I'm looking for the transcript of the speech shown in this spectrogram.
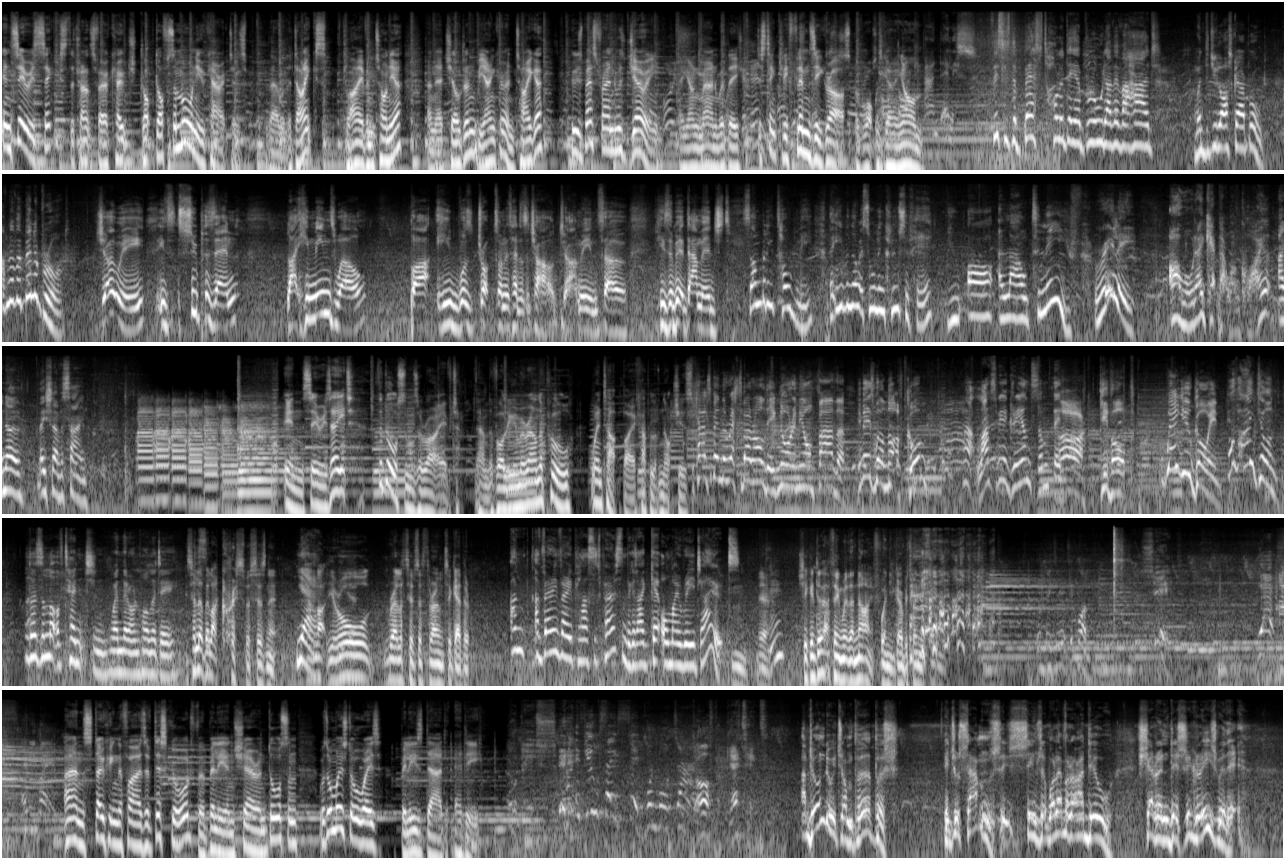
In Series 6, the transfer coach dropped off some more new characters. There were the Dykes, Clive and Tonya, and their children, Bianca and Tiger, whose best friend was Joey, a young man with a distinctly flimsy grasp of what was going on. And Ellis. This is the best holiday abroad I've ever had. When did you last go abroad? I've never been abroad. Joey is super zen. Like, he means well, but he was dropped on his head as a child, do you know what I mean? So he's a bit damaged. Somebody told me that even though it's all inclusive here, you are allowed to leave. Really? Oh, well, they kept that one quiet. I know. They should have a sign. In Series 8, the Dawsons arrived, and the volume around the pool went up by a couple of notches. We Can't spend the rest of our holiday ignoring my own father. He may as well not have come. Well, at last we agree on something. Oh, give up. Where are you going? What have I done? There's a lot of tension when they're on holiday. It's a little bit like Christmas, isn't it? Yeah. Like you're all relatives are thrown together. I'm a very, very placid person because I get all my rage out. Mm, yeah. Hmm? She can do that thing with a knife when you go between your fingers. Yes. Anyway. And stoking the fires of discord for Billy and Sharon Dawson was almost always Billy's dad, Eddie. I don't do it on purpose. It just happens. It seems that whatever I do, Sharon disagrees with it.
